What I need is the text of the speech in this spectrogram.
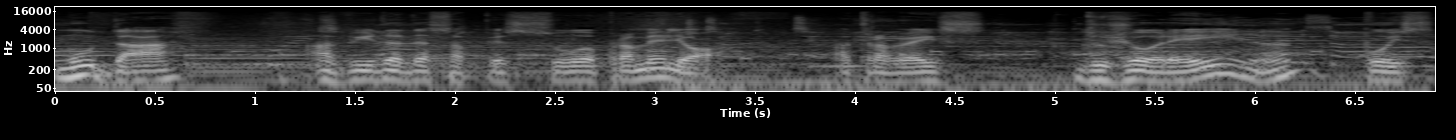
mudar a vida dessa pessoa para melhor através do Jorei, né? pois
